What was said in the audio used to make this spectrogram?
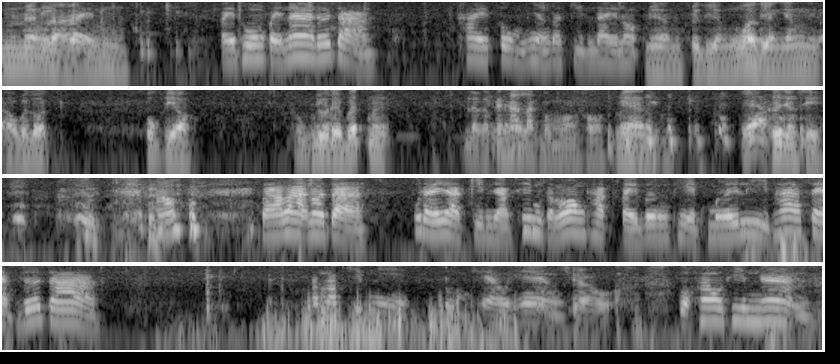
นี่แม่งหลายติดไว้อืมไปทงไปหน้าเด้อจ้ะไข่ต้มอหยังก็กินได้เนาะ แม่นไปเลี้ยงงัวเลี้ยงหยังนี่เอาไปรดปุ๊กเดียว อยู่ได้เบิดมือแล้วก็ไปหาหลักบะมองเขาแม่นแซ่บคือจังสิเอาสาระเนาะจ้ะผู้ใดอยากกินอยากชิมก็ล่องทักไปเบิงเพจเมยลี่ผ้าแซบเด้อจ้าสำหรับคลิปนี้สมแขวแห้งแขวพวกเฮาทีมงาน ส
